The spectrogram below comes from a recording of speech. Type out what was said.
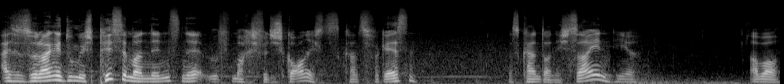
Also solange du mich Pissemann nennst, ne, mach ich für dich gar nichts. Kannst vergessen. Das kann doch nicht sein hier. Aber,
